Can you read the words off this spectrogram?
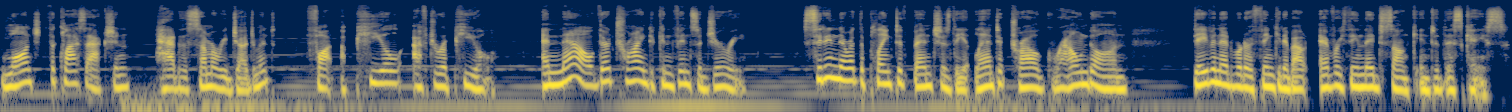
launched the class action, had the summary judgment, fought appeal after appeal. And now they're trying to convince a jury. Sitting there at the plaintiff bench as the Atlantic trial ground on, Dave and Edward are thinking about everything they'd sunk into this case.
